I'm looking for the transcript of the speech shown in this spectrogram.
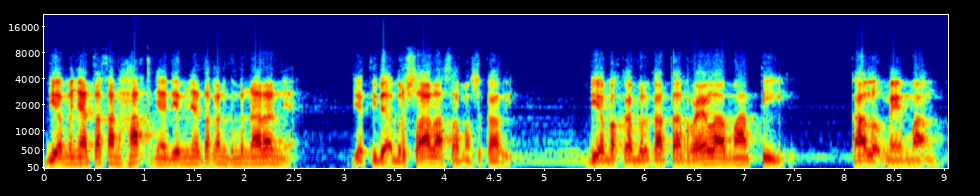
Dia menyatakan haknya, dia menyatakan kebenarannya. Dia tidak bersalah sama sekali. Dia bahkan berkata rela mati kalau memang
